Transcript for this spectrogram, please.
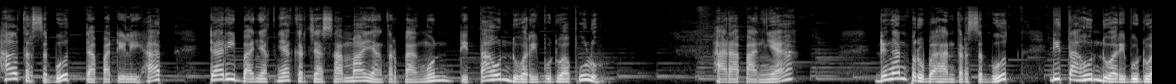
Hal tersebut dapat dilihat dari banyaknya kerjasama yang terbangun di tahun 2020. Harapannya, dengan perubahan tersebut, di tahun 2021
